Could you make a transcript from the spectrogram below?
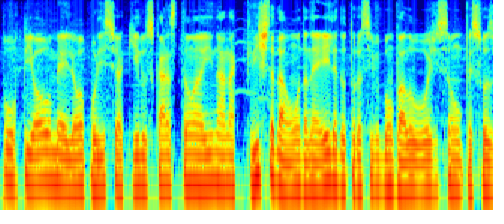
por pior ou melhor, por isso e aquilo, os caras estão aí na, na crista da onda, né? Ele a doutora Silvia Bonvalor hoje são pessoas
